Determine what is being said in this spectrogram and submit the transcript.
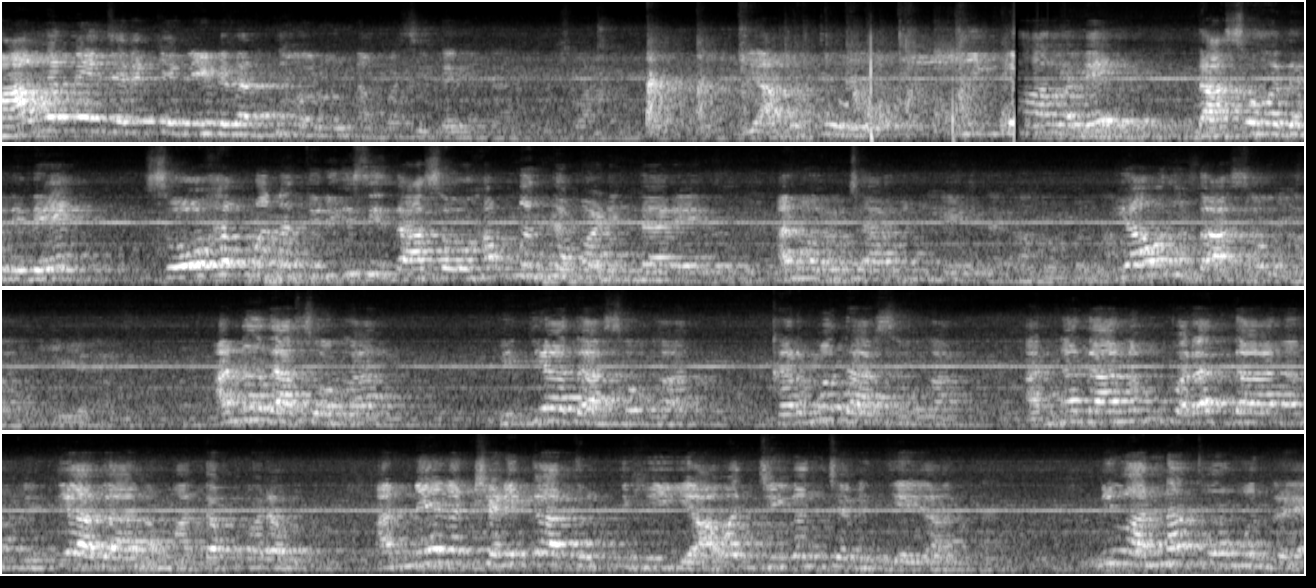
ಮಾವನ್ನೇ ಜನಕ್ಕೆ ನೀಡಿದಂಥವರು ನಮ್ಮ ಸಿದ್ಧಗಂಗಾ ಸ್ವಾಮಿ. ಯಾವತ್ತೂ ಈ ದಾಸೋಹದಲ್ಲಿದೆ. ಸೋಹಮ್ಮನ ತಿರುಗಿಸಿ ದಾಸೋಹಂ ಅಂತ ಮಾಡಿದ್ದಾರೆ ಅನ್ನೋ ವಿಚಾರವನ್ನು ಹೇಳ್ತಾರೆ ಯಾವುದು ದಾಸೋಹ? ಅನ್ನದಾಸೋಹ ಕರ್ಮ ಕರ್ಮದಾಸೋಹ, ಅನ್ನದಾನಂ ಪರದಾನಂ ವಿದ್ಯಾದಾನಂ ಅತಃಪರಂ ಅನ್ನೇನ ಕ್ಷಣಿಕಾ ತೃಪ್ತಿ ಯಾವ ಜೀವಂಚ ವಿದ್ಯೆಯ ಅಂತ. ನೀವು ಅನ್ನ ತೊಗೊಂಬಂದ್ರೆ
